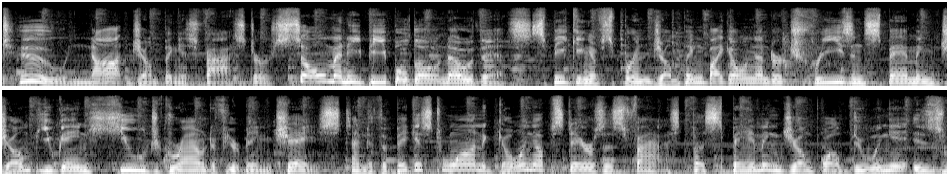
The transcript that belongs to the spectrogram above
2, not jumping is faster. So many people don't know this. Speaking of sprint jumping, by going under trees and spamming jump, you gain huge ground if you're being chased. And the biggest one, going upstairs is fast, but spamming jump while doing it is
